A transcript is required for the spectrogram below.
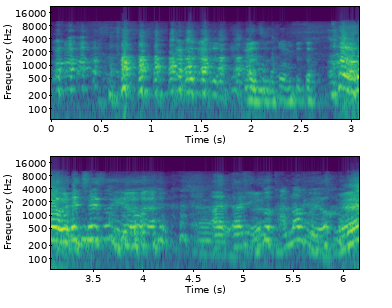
아 죄송합니다. 아, 왜 죄송해요. 아니, 아니, 이거 달라고요. 왜?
